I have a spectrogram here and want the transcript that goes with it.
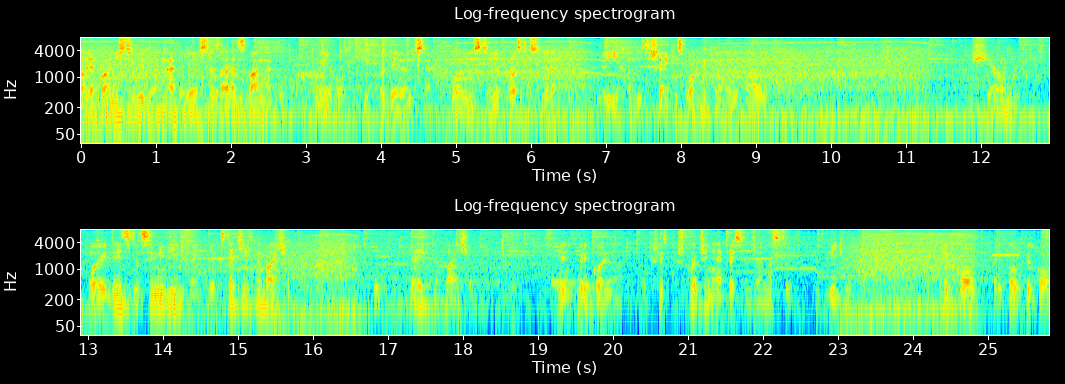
але я повністю відео не дивився. Зараз з вами ми його і подивимося. Повністю я просто собі так приїхав, дивіться, ще якісь вогники вони літають. І ще вони. Ой, дивіться, тут самі відьми. Я, кстати, їх не бачив. Я їх не бачив. Блін, прикольно. Так, щось пошкодження якесь вже у нас тут, відьми. Прикол, прикол, прикол.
